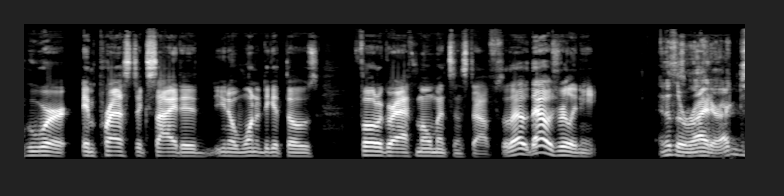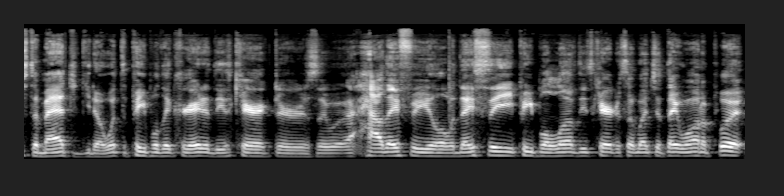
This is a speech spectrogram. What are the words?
who were impressed, excited, you know, wanted to get those photograph moments and stuff. So that that was really neat. And as a writer, I can just imagine, you know, what the people that created these characters, how they feel when they see people love these characters so much that they want to put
